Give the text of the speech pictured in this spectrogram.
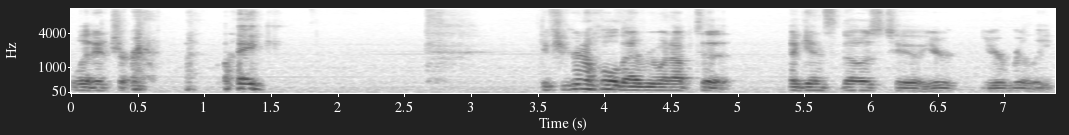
literature. like, if you're going to hold everyone up to against those two, you're you're really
